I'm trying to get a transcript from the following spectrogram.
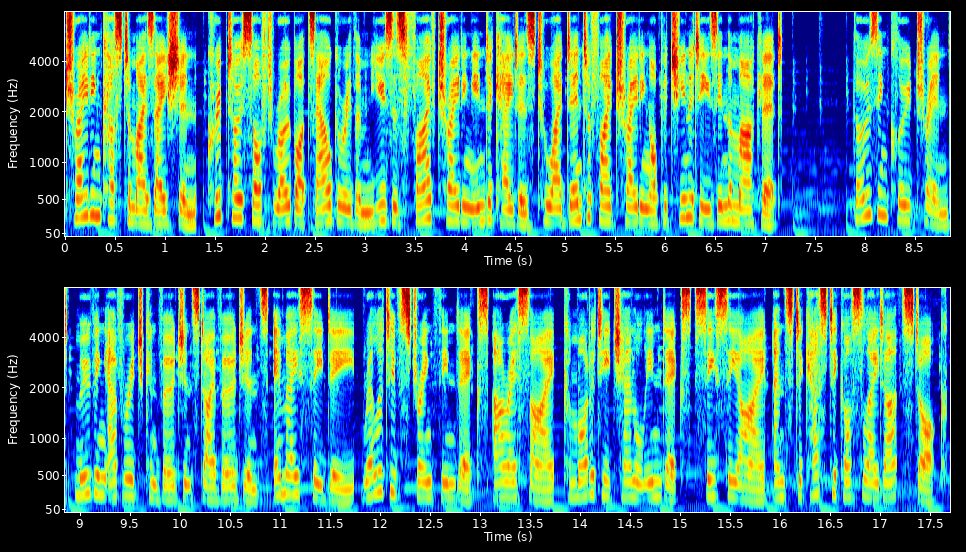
Trading customization CryptoSoft Robot's algorithm uses five trading indicators to identify trading opportunities in the market. Those include trend, moving average convergence divergence MACD, relative strength index RSI, commodity channel index CCI, and stochastic oscillator stock.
